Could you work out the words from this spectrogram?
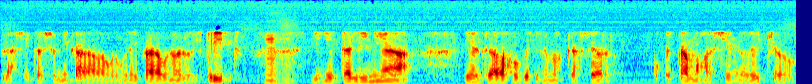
la situación de cada, de cada uno de los distritos. Y en esta línea es el trabajo que tenemos que hacer, o que estamos haciendo, de hecho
